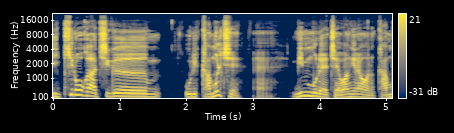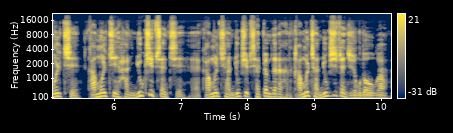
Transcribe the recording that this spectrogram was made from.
2kg가 지금 우리 가물치 예, 민물의 제왕이라고 하는 가물치 가물치 한 60cm 예, 가물치 한 63뼘 되는 한 가물치 한 60cm 정도가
